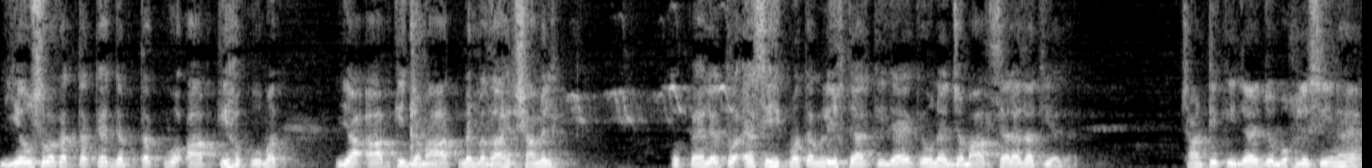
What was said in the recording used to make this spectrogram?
یہ اس وقت تک ہے جب تک وہ آپ کی حکومت یا آپ کی جماعت میں بظاہر شامل ہے۔ تو پہلے تو ایسی حکمت عملی اختیار کی جائے کہ انہیں جماعت سے علیحدہ کیا جائے۔ چھانٹی کی جائے جو مخلصین ہیں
